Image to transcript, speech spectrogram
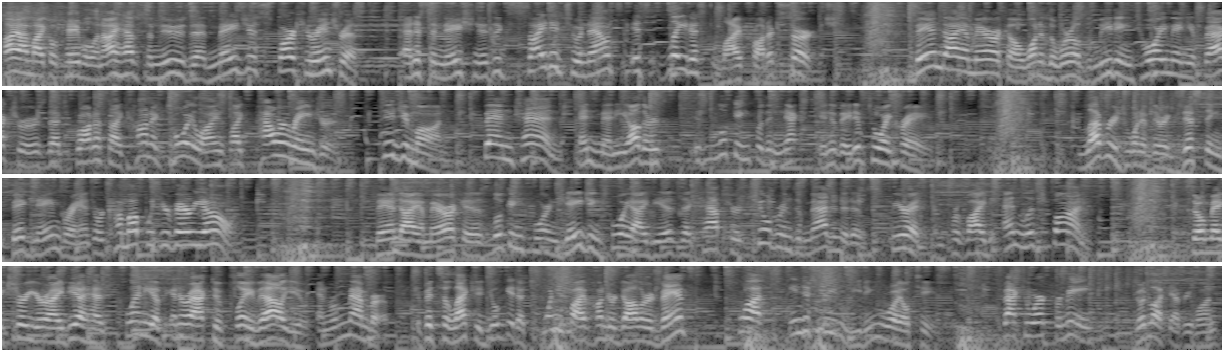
Hi, I'm Michael Cable, and I have some news that may just spark your interest. Edison Nation is excited to announce its latest live product search. Bandai America, one of the world's leading toy manufacturers that's brought us iconic toy lines like Power Rangers, Digimon, Ben 10, and many others, is looking for the next innovative toy craze. Leverage one of their existing big name brands or come up with your very own. Bandai America is looking for engaging toy ideas that capture children's imaginative spirit and provide endless fun. So make sure your idea has plenty of interactive play value. And remember, if it's selected, you'll get a $2,500 advance plus industry leading royalties. Back to work for me. Good luck, everyone.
